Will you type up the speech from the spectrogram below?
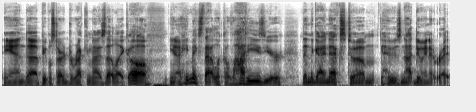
and uh, people started to recognize that, like, oh, you know, he makes that look a lot easier than the guy next to him who's not doing it right.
